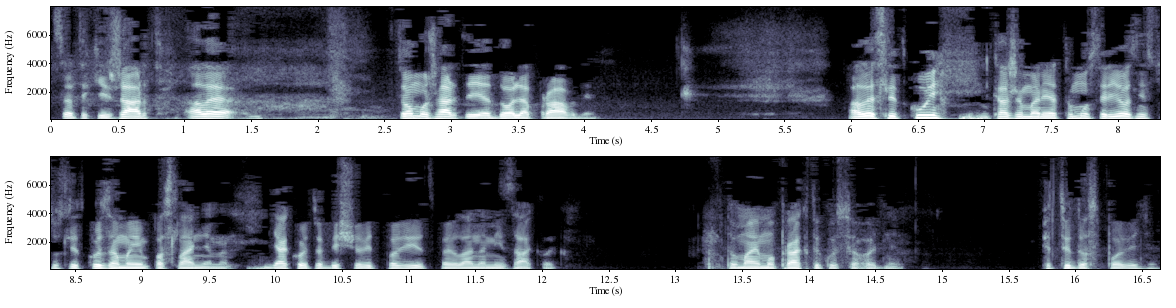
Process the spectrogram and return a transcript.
Це такий жарт, але в цьому жарті є доля правди. Але слідкуй, каже Марія, тому серйозністю слідкуй за моїми посланнями. Дякую тобі, що відповів, відповіла на мій заклик. То маємо практику сьогодні. Піти до сповіді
